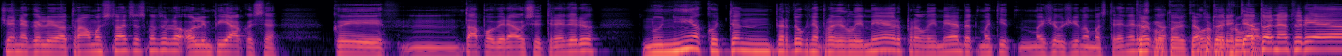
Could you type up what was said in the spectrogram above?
čia negalėjo traumų situacijos kontroliuoti, olimpijakose, kai mm, tapo vyriausiųjų trenerių, nu nieko ten per daug nepra ir laimėjo, ir pralaimėjo, bet matyt, mažiau žinomas treneris. Taip, autoriteto autoriteto neturėjo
